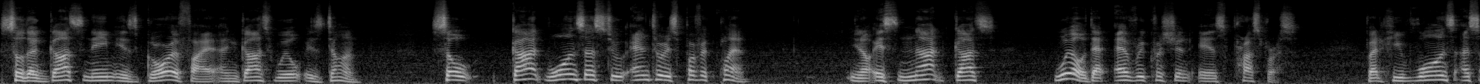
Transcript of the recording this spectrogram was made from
so that God's name is glorified and God's will is done. So God wants us to enter His perfect plan. You know, it's not God's will that every Christian is prosperous but he wants us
